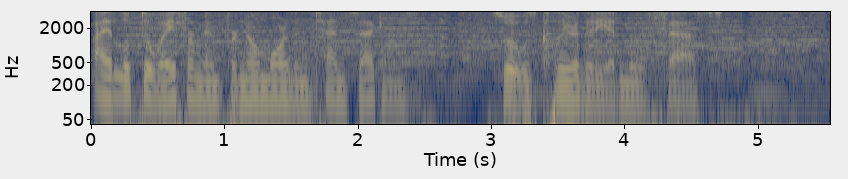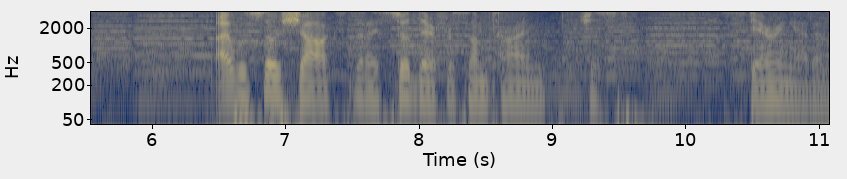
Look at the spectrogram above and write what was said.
I had looked away from him for no more than 10 seconds, so it was clear that he had moved fast. I was so shocked that I stood there for some time, just staring at him.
